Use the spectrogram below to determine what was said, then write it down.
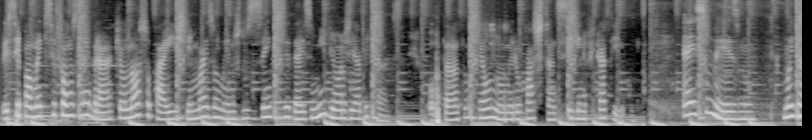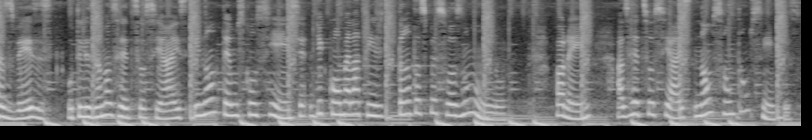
Principalmente se formos lembrar que o nosso país tem mais ou menos 210 milhões de habitantes. Portanto, é um número bastante significativo. É isso mesmo. Muitas vezes utilizamos as redes sociais e não temos consciência de como ela atinge tantas pessoas no mundo. Porém, as redes sociais não são tão simples.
